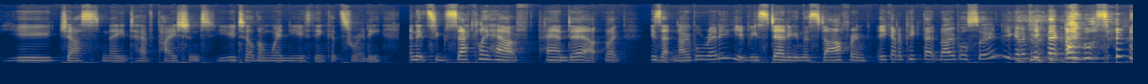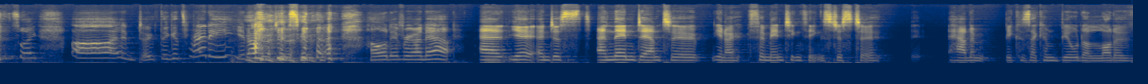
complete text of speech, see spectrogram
You just need to have patience. You tell them when you think it's ready. And it's exactly how it panned out. Like, is that noble ready? You'd be standing in the staff room. Are you going to pick that noble soon? You're going to pick that noble soon? It's like, oh, I don't think it's ready. You know, I'm just going to hold everyone out. And yeah, and just, and then down to, you know, fermenting things just to how to, because they can build a lot of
